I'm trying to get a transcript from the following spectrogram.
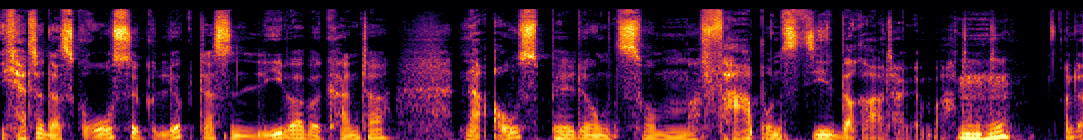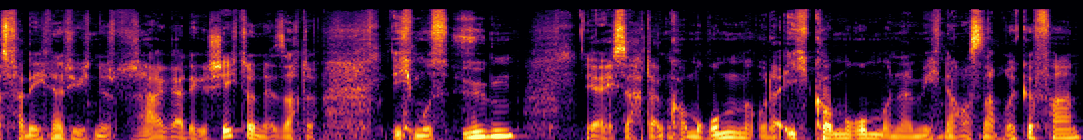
Ich hatte das große Glück, dass ein lieber Bekannter eine Ausbildung zum Farb- und Stilberater gemacht hat. Und das fand ich natürlich eine total geile Geschichte. Und er sagte, ich muss üben. Ja, ich sag dann komm rum oder ich komme rum und dann bin ich nach Osnabrück gefahren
